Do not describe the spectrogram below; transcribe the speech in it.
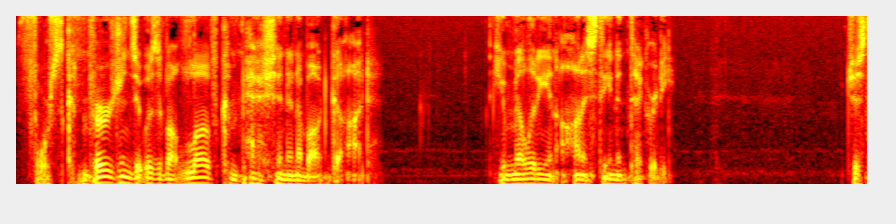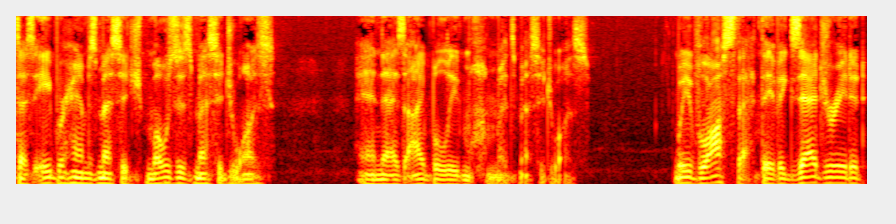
forced conversions. It was about love, compassion, and about God. Humility and honesty and integrity. Just as Abraham's message, Moses' message was, and as I believe Muhammad's message was. We've lost that. They've exaggerated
